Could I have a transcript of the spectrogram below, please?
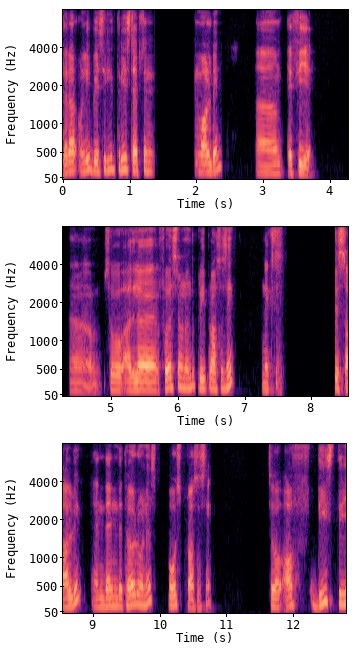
there are only basically three steps involve in FEA so அதில் ஃபர்ஸ்ட் ஒன் வந்து pre processing next is solving and then the third one is post processing so of these three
